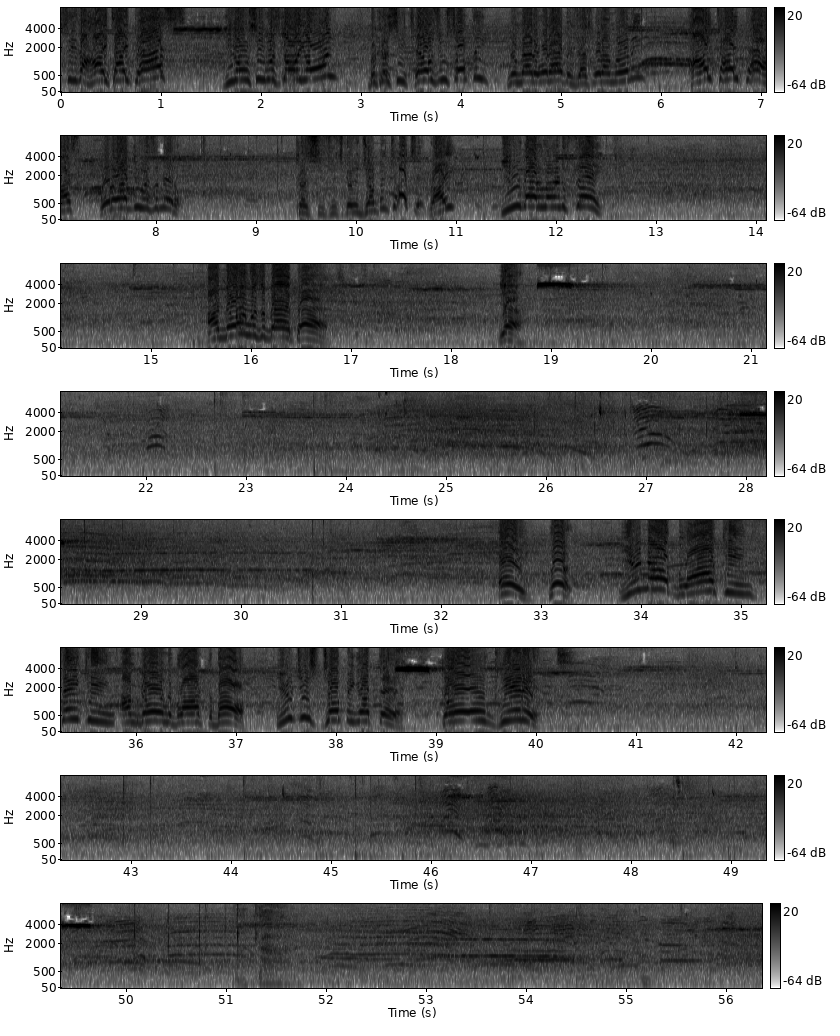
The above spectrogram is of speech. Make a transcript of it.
Don't see the high tight pass? You don't see what's going on? Because she tells you something? No matter what happens, that's what I'm running? High tight pass, what do I do as a middle? Because she's just going to jump and touch it, right? You got to learn to think. I know it was a bad pass. Yeah. Hey, look, you're not blocking thinking I'm going to block the ball. You're just jumping up there. Go get it.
